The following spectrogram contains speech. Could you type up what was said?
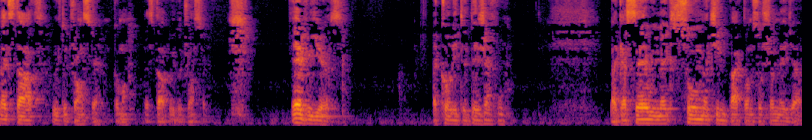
Let's start with the transfer. Come on, let's start with the transfer every year. I call it a deja vu. Like I said, we make so much impact on social media,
